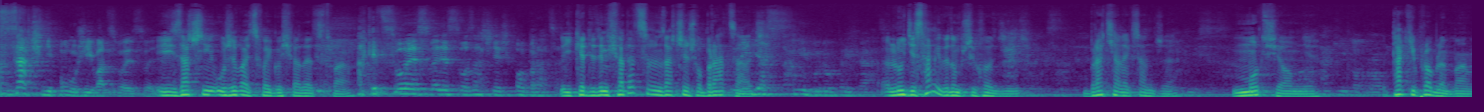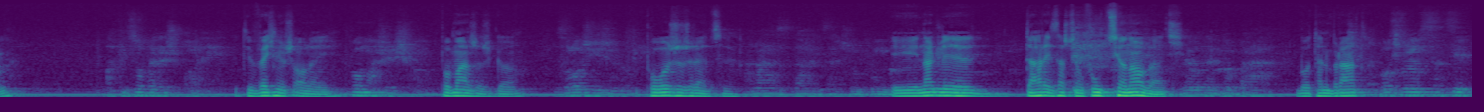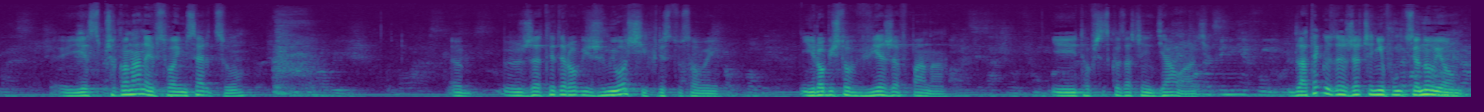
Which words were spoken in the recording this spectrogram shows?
začni používať svoje svedectvo. i zacznij używać swojego świadectwa. A keď svoje svedectvo začneš obracať, I kiedy tym świadectwem zaczniesz obracać, ludzie sami będą przychodzić. Bracie Aleksandrze, módl się o mnie. Taki problem mam. Ty weźmiesz olej, pomarzesz go, położysz ręce i nagle dary zaczną funkcjonować, bo ten brat jest przekonany w swoim sercu, że ty to robisz w miłości Chrystusowej i robisz to w wierze w Pana i to wszystko zacznie działać. Dlatego te rzeczy nie funkcjonują,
